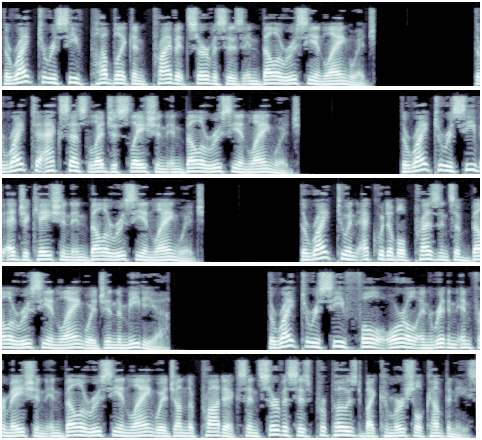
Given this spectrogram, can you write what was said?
the right to receive public and private services in Belarusian language The right to access legislation in Belarusian language The right to receive education in Belarusian language The right to an equitable presence of Belarusian language in the media the right to receive full oral and written information in Belarusian language on the products and services proposed by commercial companies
